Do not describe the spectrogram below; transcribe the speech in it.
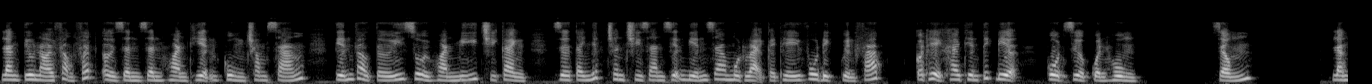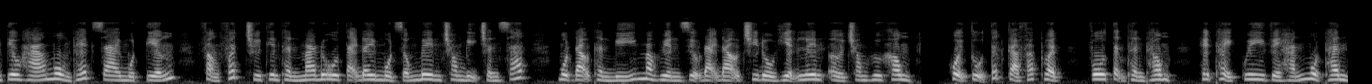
Lăng Tiêu nói phảng phất ở dần dần hoàn thiện cùng trong sáng, tiến vào tới rồi hoàn mỹ trí cảnh, giơ tay nhấc chân chi gian diễn biến ra một loại cái thế vô địch quyền pháp, có thể khai thiên tích địa, cột rửa quần hùng. Giống Lăng Tiêu há mồm thét dài một tiếng, phảng phất trừ thiên thần ma đô tại đây một giống bên trong bị chấn sát, một đạo thần bí mà huyền diệu đại đạo chi đồ hiện lên ở trong hư không, hội tụ tất cả pháp thuật, vô tận thần thông, hết thảy quy về hắn một thân.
